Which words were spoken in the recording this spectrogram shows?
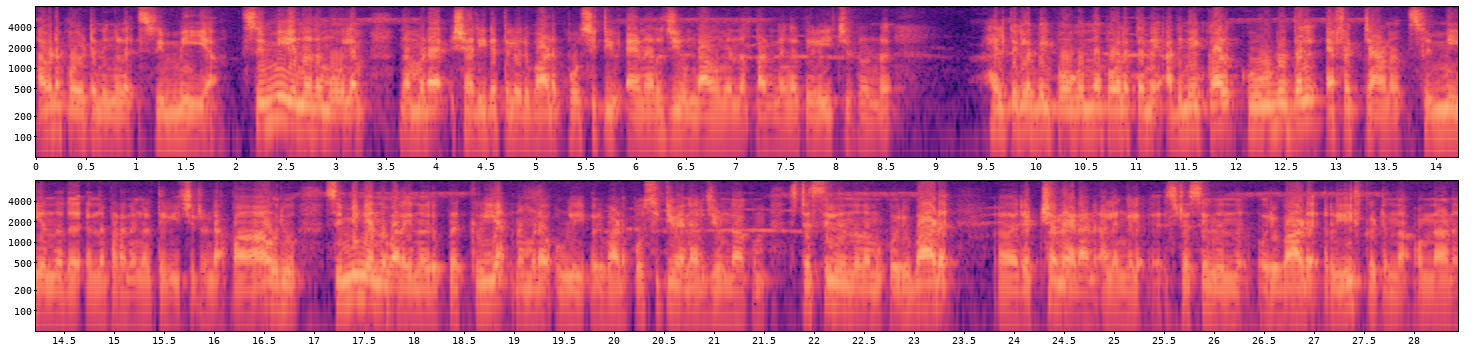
അവിടെ പോയിട്ട് നിങ്ങൾ സ്വിം ചെയ്യുക. സ്വിം ചെയ്യുന്നത് മൂലം നമ്മുടെ ശരീരത്തിൽ ഒരുപാട് പോസിറ്റീവ് എനർജി ഉണ്ടാകുമെന്ന് പഠനങ്ങൾ തെളിയിച്ചിട്ടുണ്ട്. ഹെൽത്ത് ക്ലബിൽ പോകുന്ന പോലെ തന്നെ അതിനേക്കാൾ കൂടുതൽ എഫക്റ്റ് ആണ് സ്വിം ചെയ്യുന്നത് എന്ന് പഠനങ്ങൾ തെളിയിച്ചിട്ടുണ്ട്. അപ്പോൾ ആ ഒരു സ്വിമ്മിങ് എന്ന് പറയുന്ന ഒരു പ്രക്രിയ നമ്മുടെ ഉള്ളിൽ ഒരുപാട് പോസിറ്റീവ് എനർജി ഉണ്ടാക്കും. സ്ട്രെസ്സിൽ നിന്ന് നമുക്ക് ഒരുപാട് രക്ഷ നേടാൻ അല്ലെങ്കിൽ സ്ട്രെസ്സിൽ നിന്ന് ഒരുപാട് റിലീഫ് കിട്ടുന്ന ഒന്നാണ്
